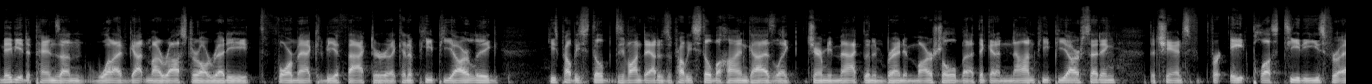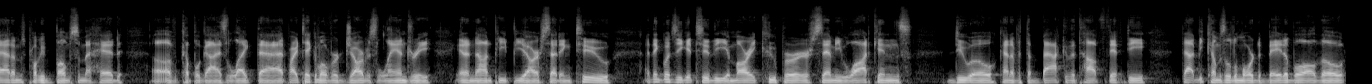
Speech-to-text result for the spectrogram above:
Maybe it depends on what I've got in my roster already. Format could be a factor. Like in a PPR league, he's probably still Davante Adams is probably still behind guys like Jeremy Maclin and Brandon Marshall. But I think in a non PPR setting, the chance for eight plus TDs for Adams probably bumps him ahead uh, of a couple guys like that. Probably take him over Jarvis Landry in a non PPR setting too. I think once you get to the Amari Cooper, Sammy Watkins duo, kind of at the back of the top 50, that becomes a little more debatable. Although,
